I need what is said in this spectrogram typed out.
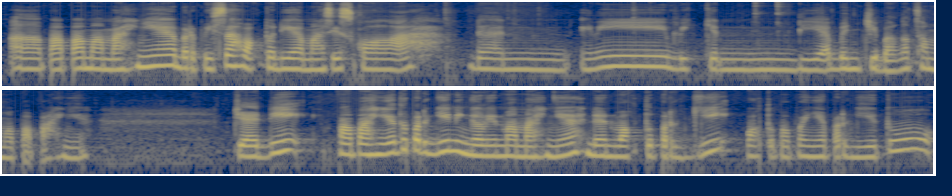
Uh, papa mamahnya berpisah waktu dia masih sekolah dan ini bikin dia benci banget sama papahnya. Jadi papahnya tuh pergi ninggalin mamahnya dan waktu pergi, waktu papanya pergi itu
